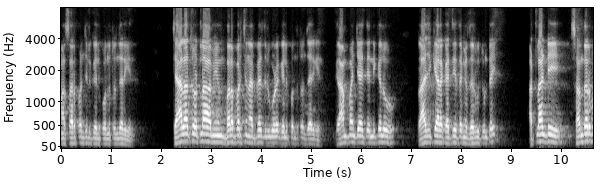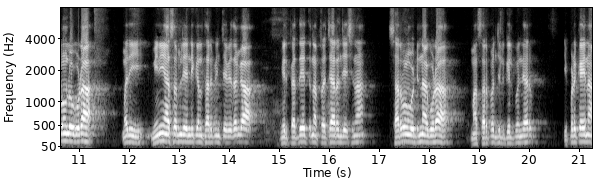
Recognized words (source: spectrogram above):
మా సర్పంచులు గెలుపొందడం జరిగింది. చాలా చోట్ల మేము బలపరిచిన అభ్యర్థులు కూడా గెలుపొందడం జరిగింది. గ్రామ పంచాయతీ ఎన్నికలు రాజకీయాలకు అతీతంగా జరుగుతుంటాయి. అట్లాంటి సందర్భంలో కూడా మరి మినీ అసెంబ్లీ ఎన్నికలను తరపించే విధంగా మీరు పెద్ద ఎత్తున ప్రచారం చేసినా సర్వం ఒడ్డినా కూడా మా సర్పంచులు గెలుపొందారు. ఇప్పటికైనా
